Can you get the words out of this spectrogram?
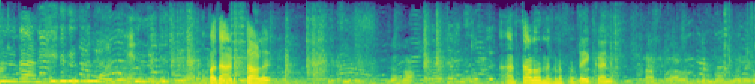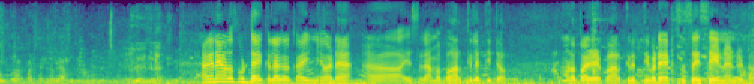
എന്താണ്? അപ്പൊ അത് അടുത്ത ആൾ ഇതെന്താ? അടുത്ത ആൾ വന്നിക്കണ ഫുഡ് കഴിക്കാൻ. അങ്ങനെ ഞങ്ങൾ ഫുഡ് അയക്കലൊക്കെ കഴിഞ്ഞ് ഇവിടെ ഇസ്ലാമ പാർക്കിലെത്തിട്ടോ. നമ്മളെ പഴയ പാർക്കിലെത്തി. ഇവിടെ എക്സസൈസ് ചെയ്യണുണ്ട് കേട്ടോ.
